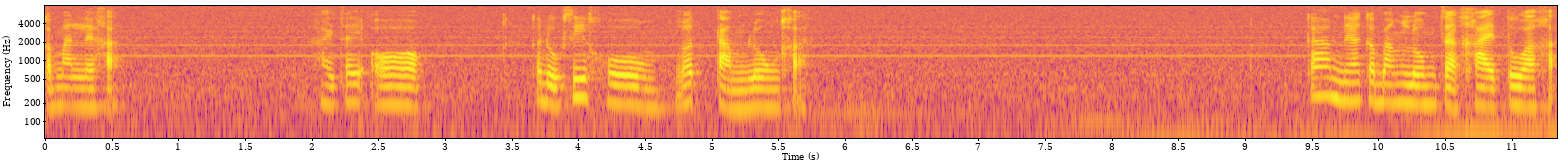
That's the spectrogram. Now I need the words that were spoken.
กับมันเลยค่ะ หายใจออก กระดูกซี่โครงลดต่ำลงค่ะ กล้ามเนื้อกระบังลมจะคลายตัวค่ะ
